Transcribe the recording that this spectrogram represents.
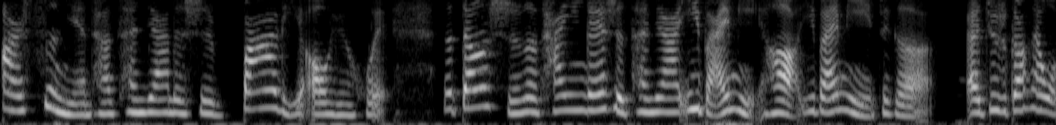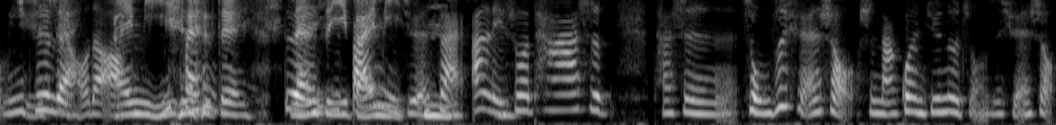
二四年，他参加的是巴黎奥运会。那当时呢，他应该是参加一百米哈，一百米这个，哎，就是刚才我们一直聊的啊，百米对 对，男子一百米决赛。按理说他是他是种子选手，是拿冠军的种子选手。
